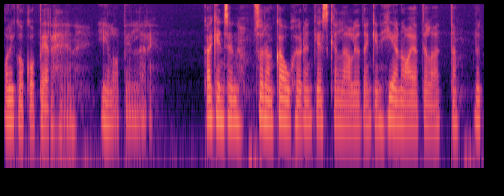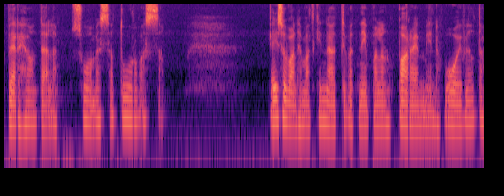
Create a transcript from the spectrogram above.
oli koko perheen ilopilleri. Kaiken sen sodan kauheuden keskellä oli jotenkin hieno ajatella, että nyt perhe on täällä Suomessa turvassa. Ja isovanhemmatkin näyttivät niin paljon paremmin voivilta.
